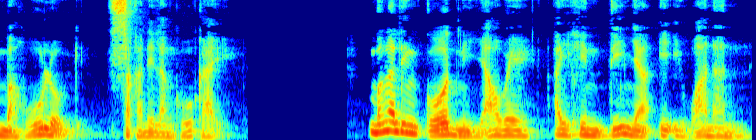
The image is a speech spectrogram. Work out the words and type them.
mahulog sa kanilang hukay. Mga lingkod ni Yahweh ay hindi niya iiwanan.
